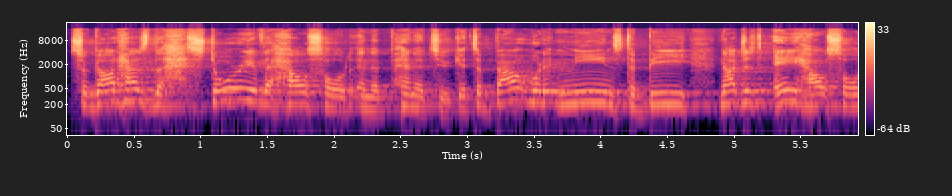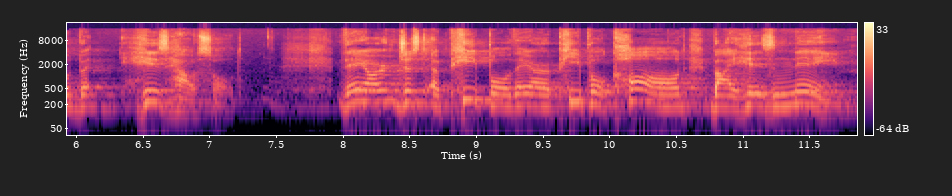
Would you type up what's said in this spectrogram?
So, God has the story of the household in the Pentateuch. It's about what it means to be not just a household, but his household. They aren't just a people, they are a people called by his name.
